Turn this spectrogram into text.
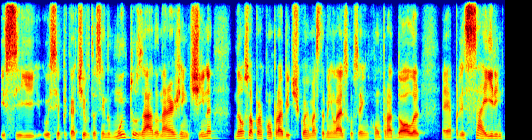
esse esse aplicativo está sendo muito usado na Argentina, não só para comprar Bitcoin, mas também lá eles conseguem comprar dólar, é, para eles saírem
